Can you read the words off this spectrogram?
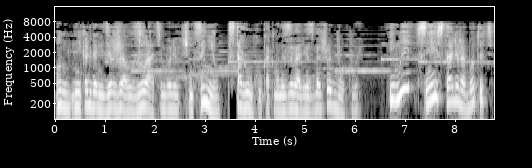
Он никогда не держал зла, тем более очень ценил старуху, как мы называли ее, с большой буквы. И мы с ней стали работать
